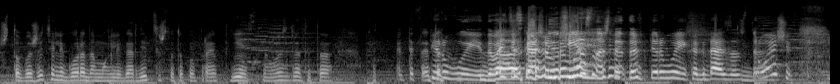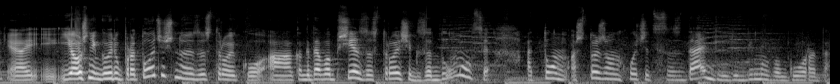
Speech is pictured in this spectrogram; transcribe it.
чтобы жители города могли гордиться, что такой проект есть. На мой взгляд, это это впервые. Это, Давайте да, скажем впервые. честно, что это впервые, когда застройщик, да. Э, я уж не говорю про точечную застройку, а когда вообще застройщик задумался о том, а что же он хочет создать для любимого города,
